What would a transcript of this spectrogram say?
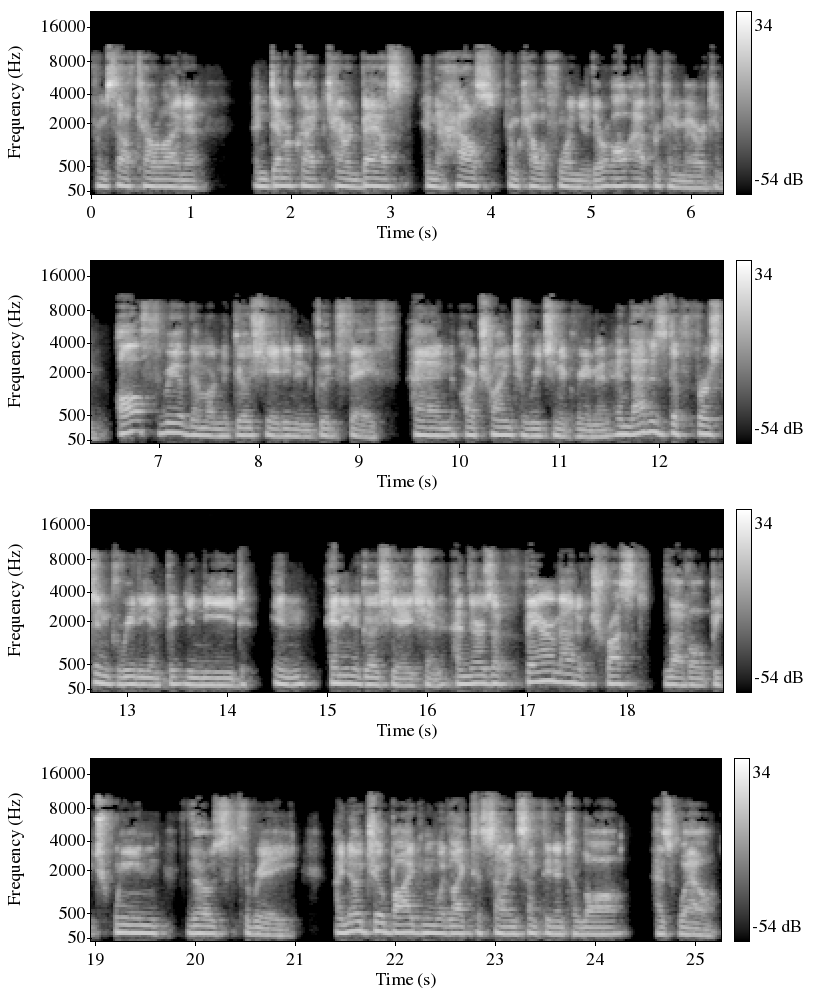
from South Carolina, and Democrat Karen Bass in the House from California. They're all African American. All three of them are negotiating in good faith and are trying to reach an agreement. And that is the first ingredient that you need in any negotiation. And there's a fair amount of trust level between those three. I know Joe Biden would like to sign something into law as well.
